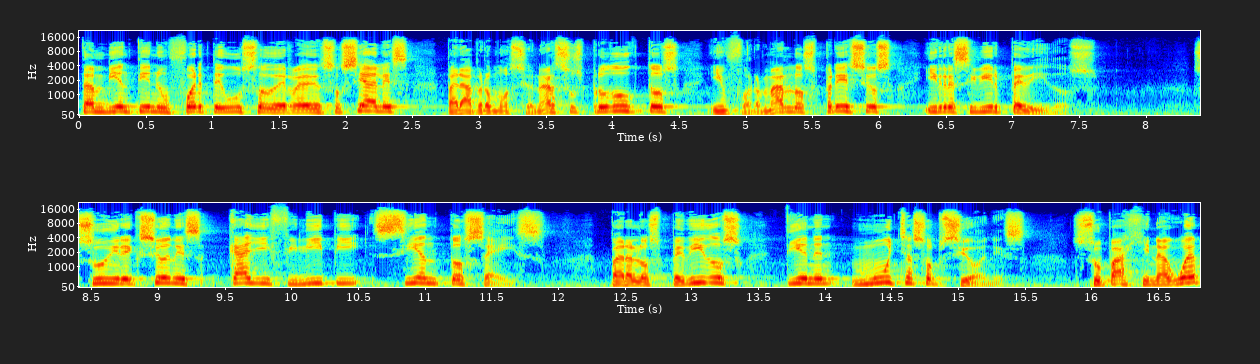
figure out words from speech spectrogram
también tiene un fuerte uso de redes sociales para promocionar sus productos, informar los precios y recibir pedidos. Su dirección es calle Filippi 106. Para los pedidos tienen muchas opciones. Su página web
